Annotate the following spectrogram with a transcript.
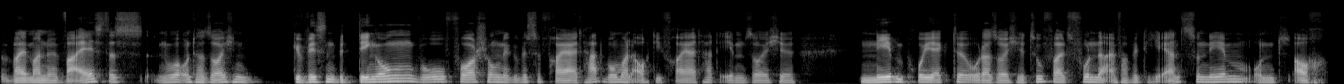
weil man weiß, dass nur unter solchen gewissen Bedingungen, wo Forschung eine gewisse Freiheit hat, wo man auch die Freiheit hat, eben solche Nebenprojekte oder solche Zufallsfunde einfach wirklich ernst zu nehmen und auch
